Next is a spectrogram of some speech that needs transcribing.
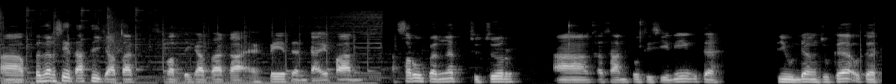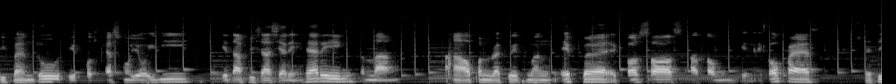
Ah, bener sih tadi kata seperti kata Kak Evi dan Kak Evan. Seru banget jujur ah, kesanku di sini udah diundang juga, udah dibantu di podcast Moyo ini. Kita bisa sharing-sharing tentang ah, open recruitment EBA, Ekosos, atau mungkin Ecofest. Jadi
